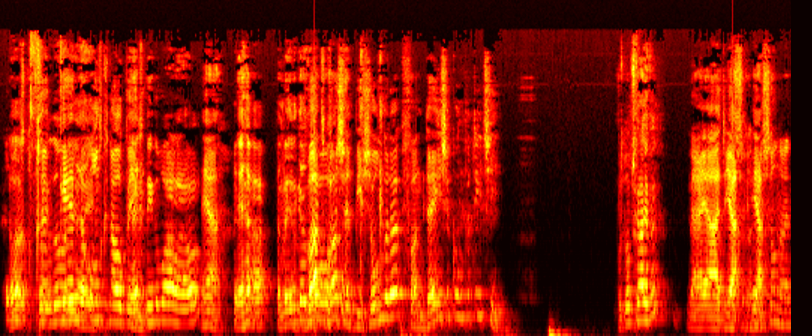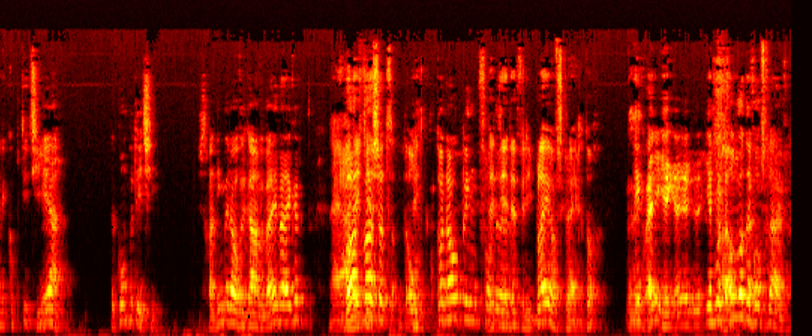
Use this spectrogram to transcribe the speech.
verdorie, ongekende nee. Echt ontknoping. niet normaal hoor. Ja. Ja, dat weet ik ook Wat wel. was het bijzondere van deze competitie? Moet ik opschrijven? Nou ja, het- ja, ja. Bijzonder aan die competitie. ja, de competitie. Dus het gaat niet meer over de KNVB-beker. Nou ja, Wat je- was het, de ontknoping van Dat, de... je, dat we die play-offs kregen, toch? Nee. Ik weet niet, je, je, je moet ook wat even opschrijven.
